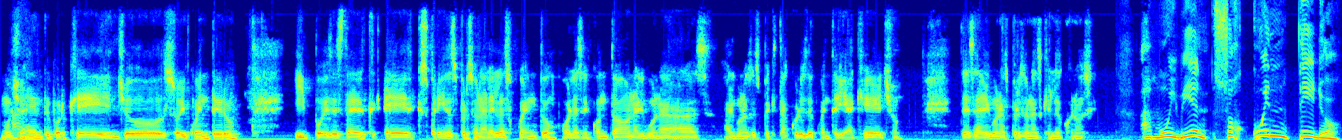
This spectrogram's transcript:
mucha Ah. gente porque yo soy cuentero y pues estas ex- experiencias personales las cuento o las he contado en algunas, algunos espectáculos de cuentería que he hecho. Entonces hay algunas personas que lo conocen. Ah, muy bien, sos cuentero.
